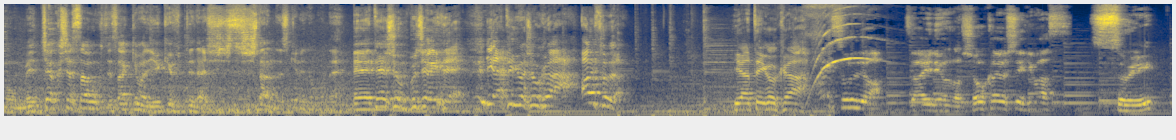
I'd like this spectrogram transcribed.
もうめちゃくちゃ寒くてさっきまで雪降ってたりしたんですけれどもね、えー、テンションぶち上げてやっていきましょうか。はいそれでは。やっていこうか。はいそれでは材料の紹介をしていきます。3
